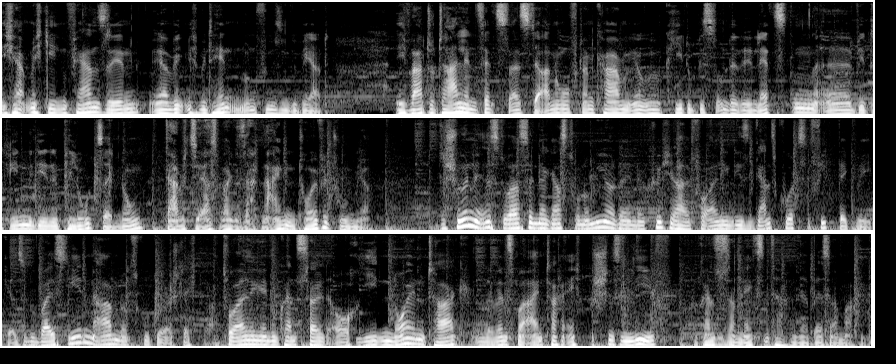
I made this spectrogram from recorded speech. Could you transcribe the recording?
ich habe mich gegen Fernsehen ja wirklich mit Händen und Füßen gewehrt. Ich war total entsetzt, als der Anruf dann kam, okay, du bist unter den Letzten, äh, wir drehen mit dir eine Pilotsendung. Da habe ich zuerst mal gesagt, nein, den Teufel tun mir. Das Schöne ist, du hast in der Gastronomie oder in der Küche halt vor allen Dingen diesen ganz kurzen Feedbackweg. Also du weißt jeden Abend, ob es gut oder schlecht war. Vor allen Dingen, du kannst halt auch jeden neuen Tag, wenn es mal einen Tag echt beschissen lief, du kannst es am nächsten Tag wieder besser machen.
